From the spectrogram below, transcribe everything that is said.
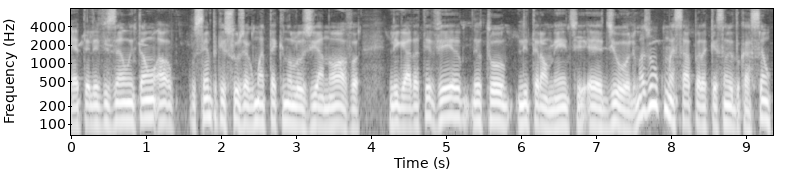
é televisão, então sempre que surge alguma tecnologia nova ligada à TV, eu estou literalmente é, de olho. Mas vamos começar pela questão da educação.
